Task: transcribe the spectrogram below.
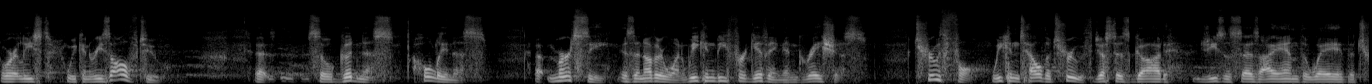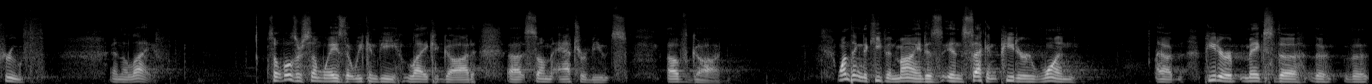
or at least we can resolve to. Uh, so, goodness, holiness, uh, mercy is another one. We can be forgiving and gracious. Truthful, we can tell the truth, just as God, Jesus says, I am the way, the truth, and the life. So, those are some ways that we can be like God, uh, some attributes of God. One thing to keep in mind is in 2 Peter 1, uh, Peter makes the, the, the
